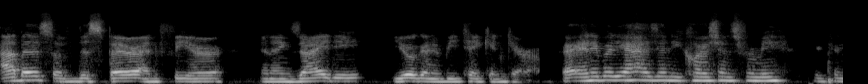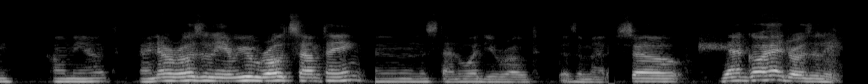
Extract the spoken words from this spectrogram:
abyss of despair and fear and anxiety. You're going to be taken care of. Uh, anybody has any questions for me? You can call me out. I know Rosalie, you wrote something. I don't understand what you wrote. Doesn't matter. So, yeah, go ahead, Rosalie.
